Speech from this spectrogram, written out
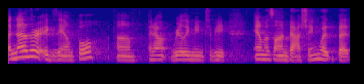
another example, um, I don't really mean to be Amazon bashing, but,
